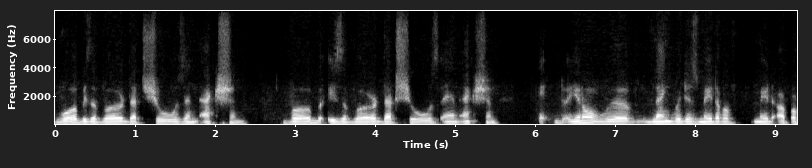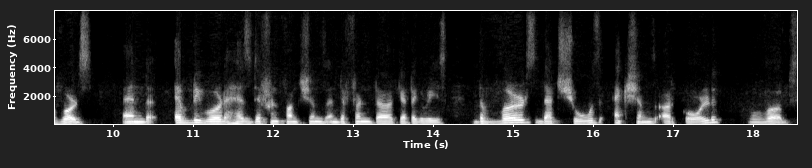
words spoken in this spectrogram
Verb is a word that shows an action. Verb is a word that shows an action. Eh, you know language is made up of made up of words and every word has different functions and different uh, categories. The words that shows actions are called verbs.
